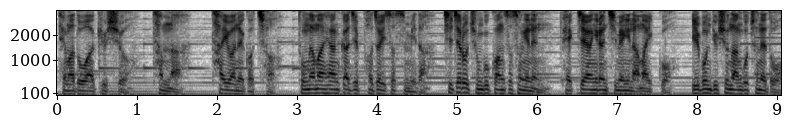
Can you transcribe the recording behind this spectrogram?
대마도와 규슈, 탐나, 타이완을 거쳐 동남아 해안까지 퍼져 있었습니다. 실제로 중국 광서성에는 백제항이란 지명이 남아 있고 일본 규슈 남고촌에도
